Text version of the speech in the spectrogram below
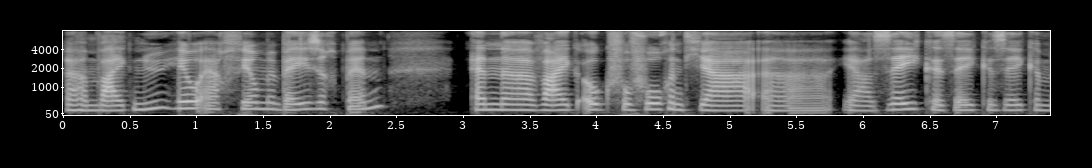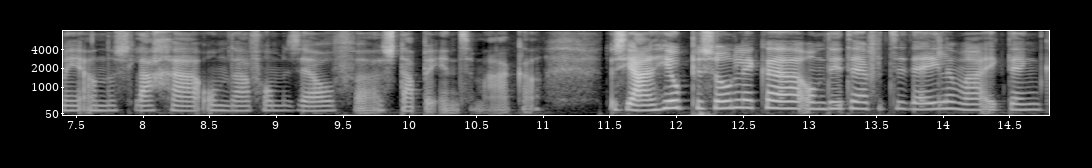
um, waar ik nu heel erg veel mee bezig ben. En uh, waar ik ook voor volgend jaar uh, ja, zeker, zeker, zeker mee aan de slag ga om daar voor mezelf stappen in te maken. Dus ja, heel persoonlijk om dit even te delen. Maar ik denk,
